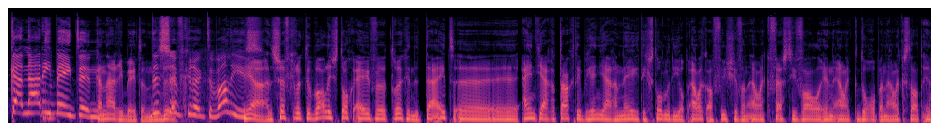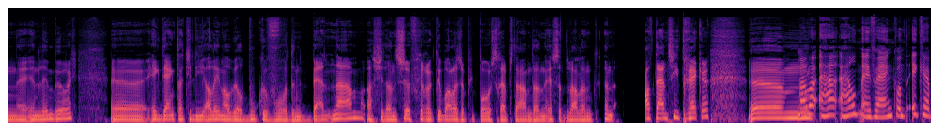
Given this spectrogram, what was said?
Canariebeten. Canariebeten. de sufgerukte wallies. Ja, de sufgerukte wallies toch even terug in de tijd. Eh, eind jaren 80, begin jaren 90 stonden die op elk affiche van elk festival in elk dorp en elke stad in, eh, in Limburg. Eh, ik denk dat je die alleen al wil boeken voor de bandnaam. Als je dan sufgerukte wallies op je poster hebt staan, dan is dat wel een, een attentietrekker. Ehm, Maar help me even Henk, want ik heb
